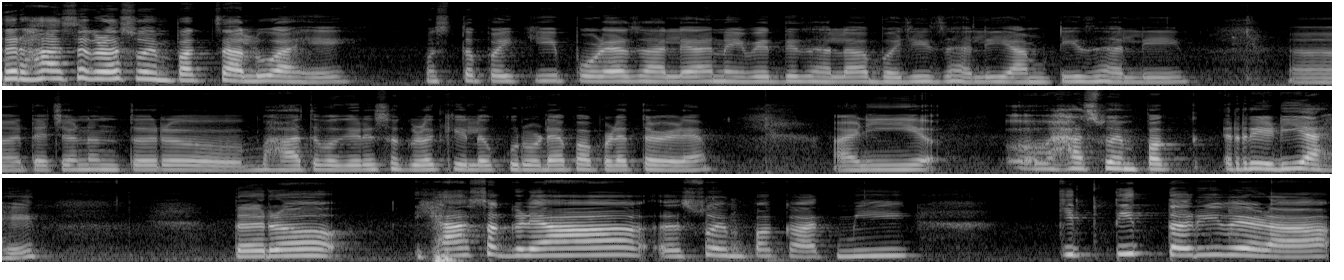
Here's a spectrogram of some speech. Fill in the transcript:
तर हा सगळा स्वयंपाक चालू आहे. मस्तपैकी पोळ्या झाल्या नैवेद्य झाला भजी झाली आमटी झाली. त्याच्यानंतर भात वगैरे सगळं केलं कुरड्या पापड्या तळल्या. आणि हा स्वयंपाक रेडी आहे. तर ह्या सगळ्या स्वयंपाकात मी कितीतरी वेळा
